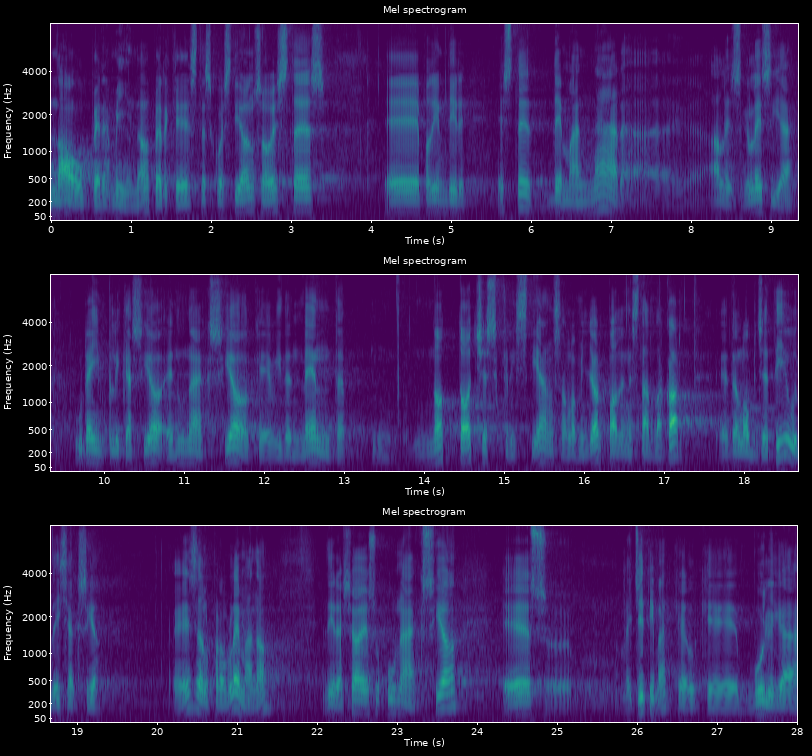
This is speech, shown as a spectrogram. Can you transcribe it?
nou per a mi, no? perquè aquestes qüestions o aquestes, eh, podríem dir, este demanar a l'Església una implicació en una acció que evidentment no tots els cristians a lo millor poden estar d'acord en l'objectiu d'aquesta acció. És el problema, no? Dir, això és una acció, és eh, legítima que el que vulga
